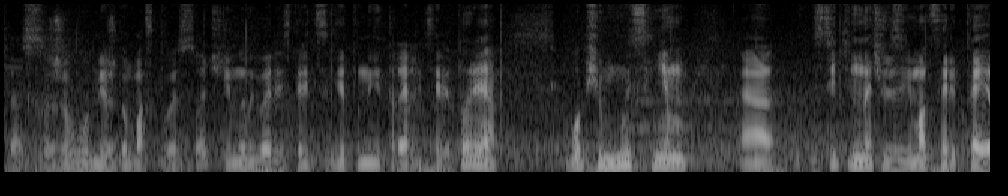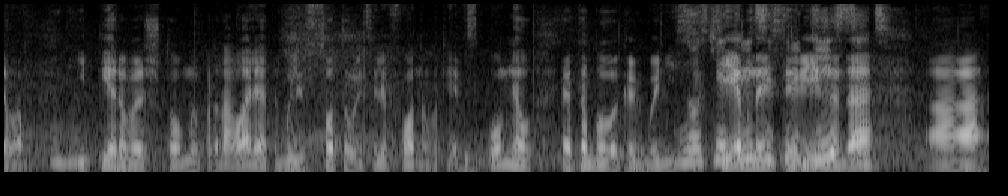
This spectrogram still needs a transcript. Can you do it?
сейчас живу между Москвой и Сочи, и мы договорились встретиться где-то на нейтральной территории. В общем, мы с ним действительно начали заниматься ритейлом. Мгм. И первое, что мы продавали, это были сотовые телефоны. Вот я вспомнил, это было как бы не Nokia системное, серийное, да. 3310. А,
